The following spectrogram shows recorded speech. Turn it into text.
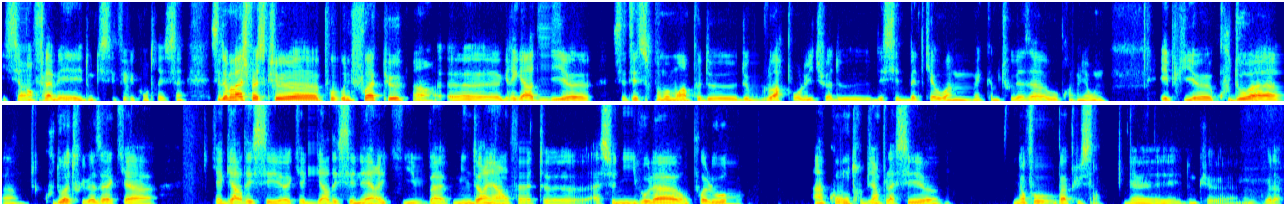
il s'est enflammé et donc il s'est fait contrer. C'est dommage parce que euh, pour une fois que hein, euh, Greg Hardy, euh, c'était son moment un peu de, de gloire pour lui, tu vois, de- d'essayer de, mettre KO un mec comme Tuivasa au premier round. Et puis Kudo à Kudo à Tuivasa qui a qui a gardé ses qui a gardé ses nerfs et qui bah, mine de rien en fait à ce niveau-là en poids lourd un contre bien placé il n'en faut pas plus hein. Donc voilà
